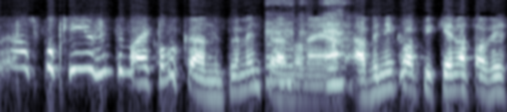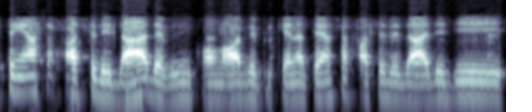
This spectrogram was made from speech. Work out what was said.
aos pouquinhos a gente vai colocando, implementando, é, né? É. A vinícola pequena talvez tenha essa facilidade, a vinícola nova e pequena tem essa facilidade de,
